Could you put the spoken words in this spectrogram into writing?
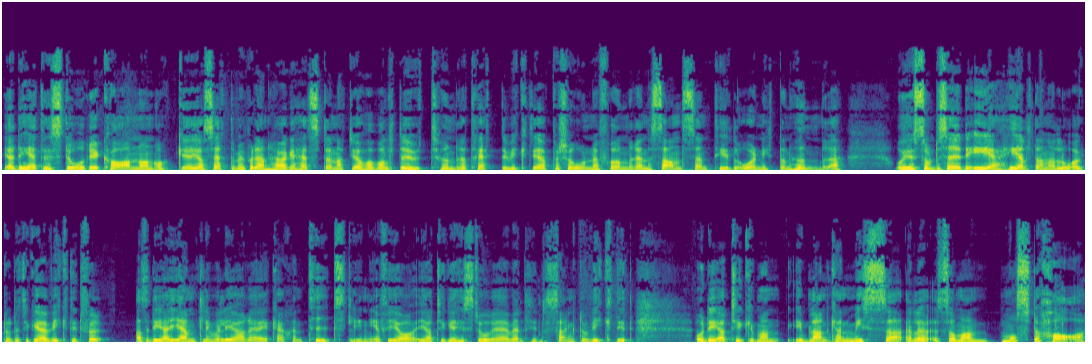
Ja, det heter historiekanon och jag sätter mig på den höga hästen att jag har valt ut 130 viktiga personer från renässansen till år 1900. Och just som du säger, det är helt analogt och det tycker jag är viktigt för Alltså det jag egentligen vill göra är kanske en tidslinje för jag, jag tycker historia är väldigt intressant och viktigt. Och det jag tycker man ibland kan missa, eller som man måste ha,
